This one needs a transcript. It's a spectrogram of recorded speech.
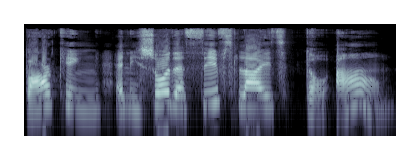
barking, and he saw the thief's lights go on.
